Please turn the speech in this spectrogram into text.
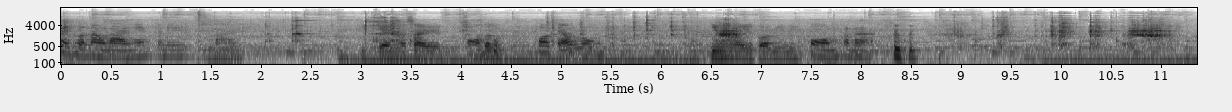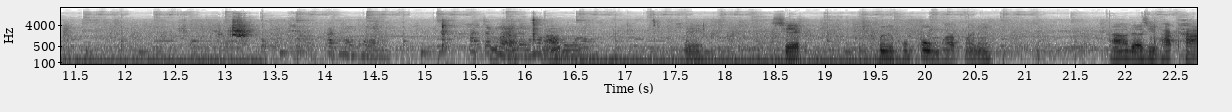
ส่ถั่วเน่าลายไงมันก็เลยลายพริกแกงก็ใส่หอมเครื่องพ่อแต่เอาลงยิงเลยตัวนี้นี่ หอมขนาดพัดหอมๆพัดจักหน่อยหนึ่งเขาเอาหมูลงโอเคเชฟปืนปุ้มๆครับวันนี้เอาเดี๋ยวสีพัดถา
